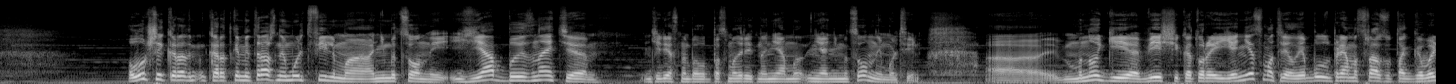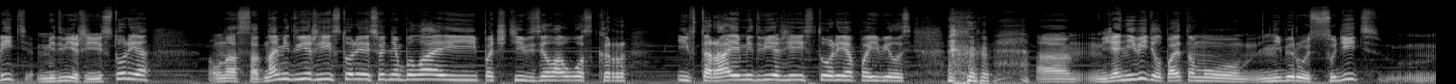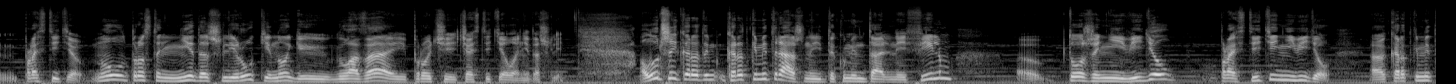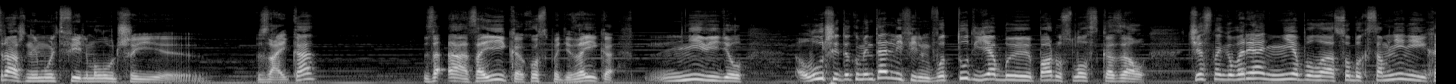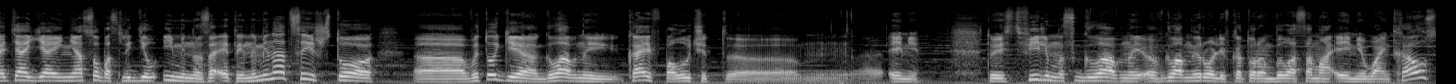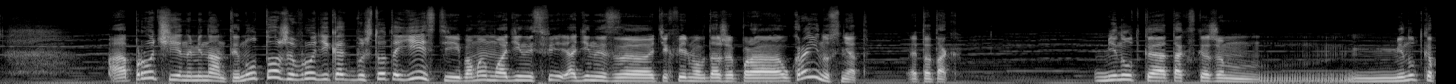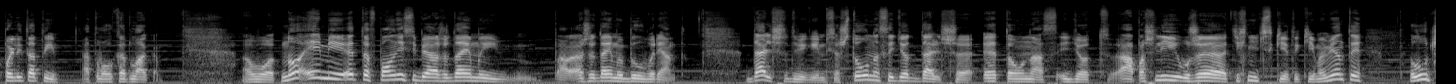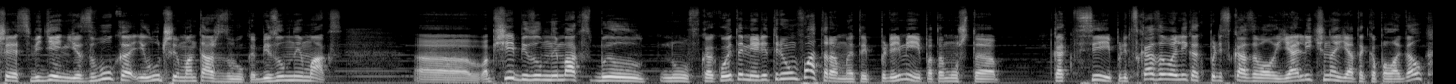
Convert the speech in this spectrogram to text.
Лучший короткометражный мультфильм э, анимационный. Я бы, знаете, интересно было бы посмотреть на неанимационный мультфильм. Uh, многие вещи, которые я не смотрел, я буду прямо сразу так говорить. Медвежья история. У нас одна медвежья история сегодня была и почти взяла Оскар. И вторая медвежья история появилась. А, я не видел, поэтому не берусь судить. Простите. Ну, просто не дошли руки, ноги, глаза и прочие части тела не дошли. А лучший короткометражный документальный фильм э, тоже не видел. Простите, не видел. А, короткометражный мультфильм лучший э, Зайка за... А, Заика, господи, Заика. Не видел. Лучший документальный фильм, вот тут я бы пару слов сказал. Честно говоря, не было особых сомнений, хотя я и не особо следил именно за этой номинацией, что э, в итоге главный кайф получит э, Эми. То есть фильм с главной, в главной роли, в котором была сама Эми Уайнтхаус, а прочие номинанты, ну, тоже вроде как бы что-то есть, и, по-моему, один из, фи- один из э, этих фильмов даже про Украину снят. Это так. Минутка, так скажем, минутка политоты от Волкодлака. Вот. Но Эми это вполне себе ожидаемый, ожидаемый был вариант. Дальше двигаемся. Что у нас идет дальше? Это у нас идет... А, пошли уже технические такие моменты. Лучшее сведение звука и лучший монтаж звука. Безумный Макс. Uh, вообще, Безумный Макс был, ну, в какой-то мере триумфатором этой премии, потому что, как все и предсказывали, как предсказывал я лично, я так и полагал,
